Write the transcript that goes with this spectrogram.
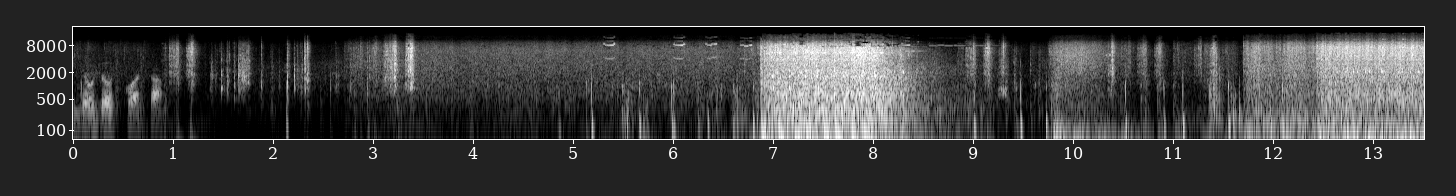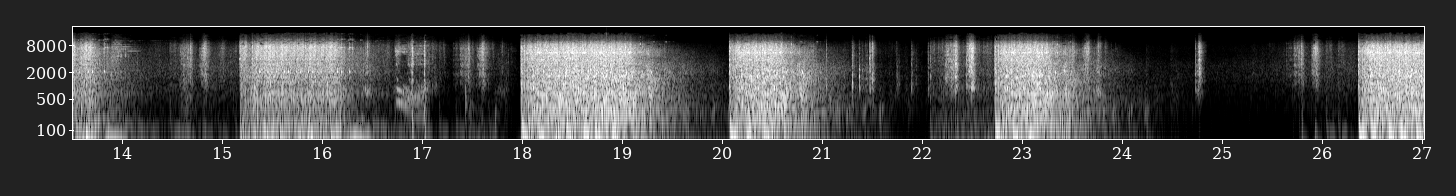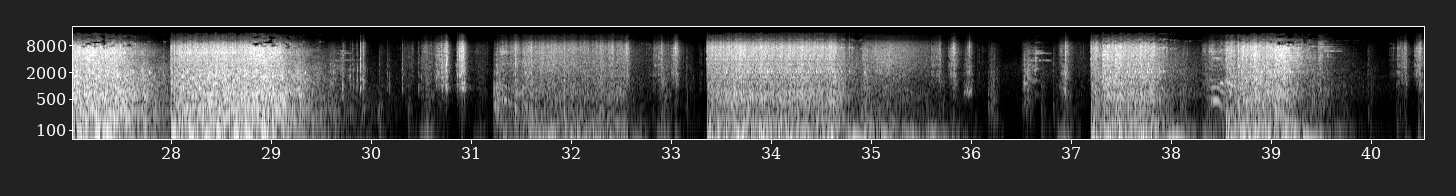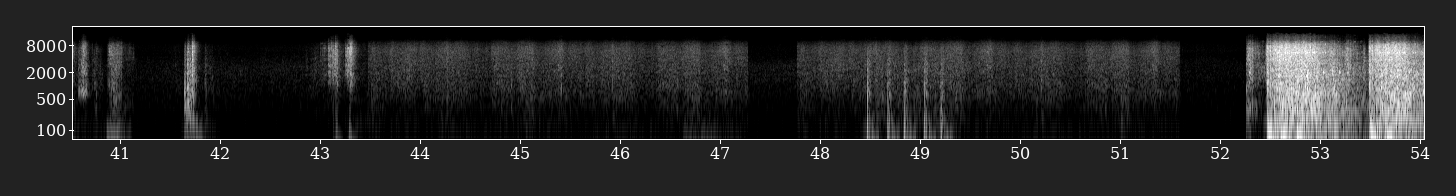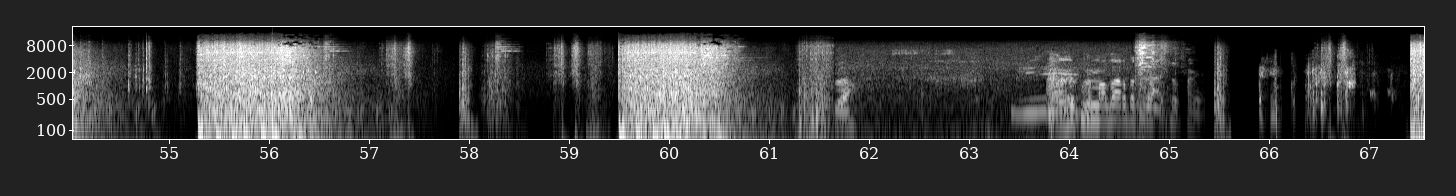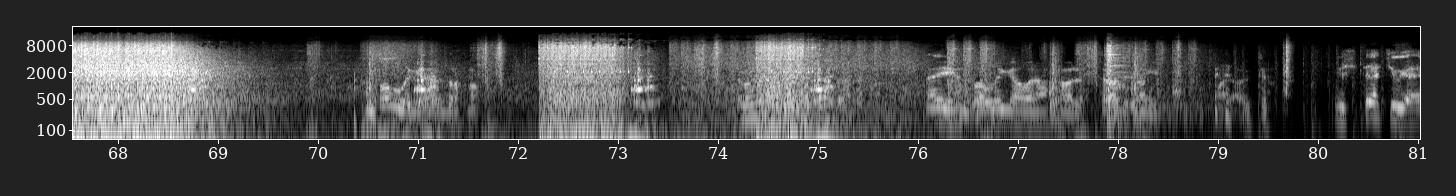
Deu, deu, ficou achado. عرفت من مضار بس لا 10 ثانية. مطلق يا عبد الرحمن. أي مطلقة ولا حول ثلاث ثانية ما لقيته مستهتر يا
